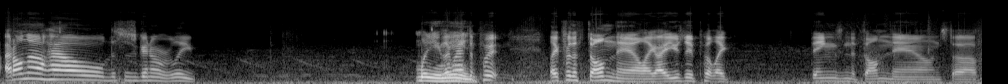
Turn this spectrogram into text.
I don't know how this is gonna really. What do you mean? I'm have to put, like, for the thumbnail. Like, I usually put like things in the thumbnail and stuff,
